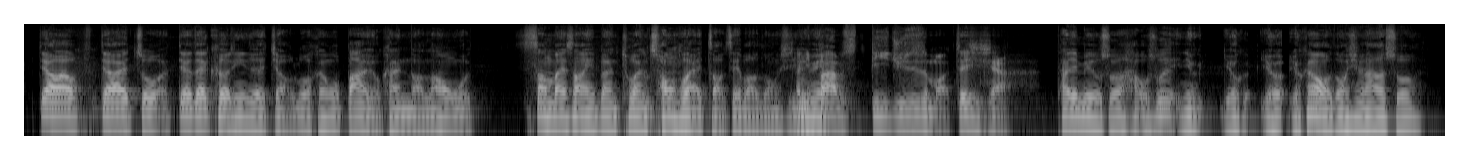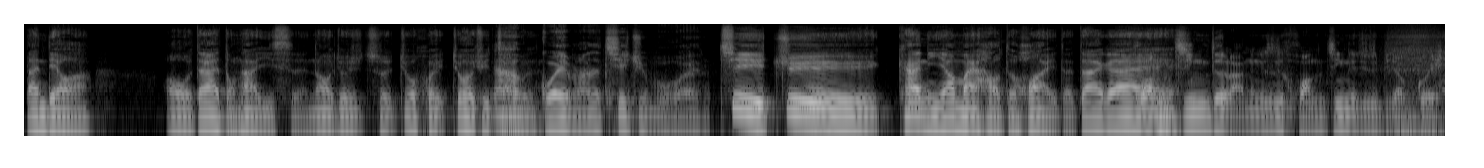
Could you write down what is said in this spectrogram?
掉在掉在桌掉在客厅的角落，可能我爸有看到，然后我上班上一半，突然冲回来找这包东西。那、啊、你爸第一句是什么？这几下，他就没有说。我说你有有有有看到我东西吗？他说弹掉啊。哦，我大概懂他的意思，然后我就就就回就回去找。那很贵吗？那器具不会？器具看你要买好的坏的，大概黄金的啦，那个是黄金的，就是比较贵。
